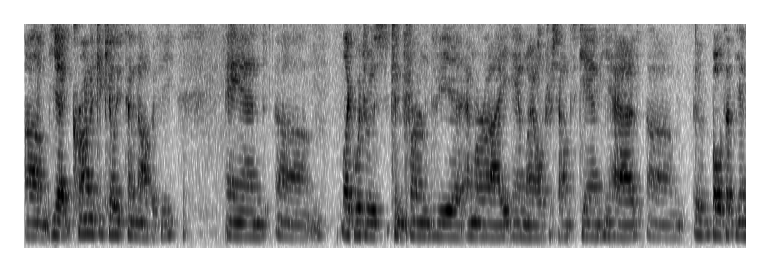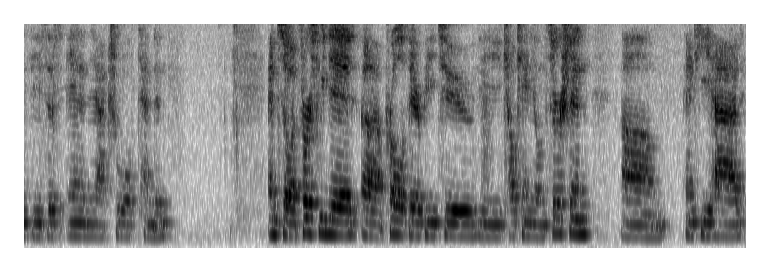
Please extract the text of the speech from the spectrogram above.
um, he had chronic Achilles tendinopathy, and um, like which was confirmed via MRI and my ultrasound scan. He had um, both at the enthesis and in the actual tendon. And so at first we did uh, prolotherapy to the calcaneal insertion. Um, and he had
